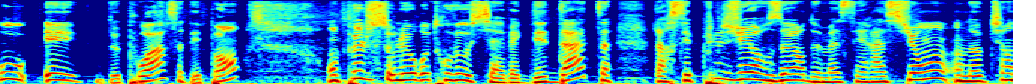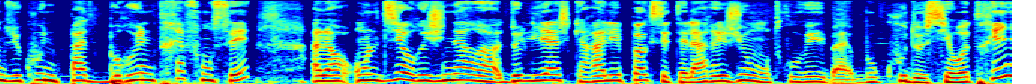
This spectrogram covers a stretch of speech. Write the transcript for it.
ou et de poire, ça dépend. On peut le retrouver aussi avec des dattes. Alors c'est plusieurs heures de macération. On obtient du coup une pâte brune très foncée. Alors on le dit originaire de Liège car à l'époque c'était la région où on trouvait bah, beaucoup de siroteries.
